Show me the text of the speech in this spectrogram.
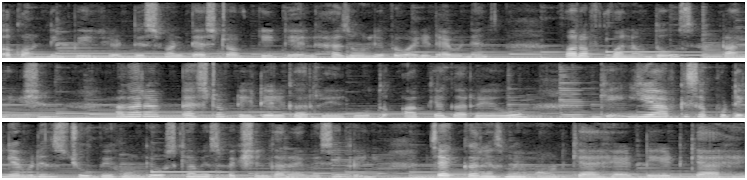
accounting period, this one test of detail has only provided evidence for of one of those transaction. अगर आप टेस्ट ऑफ़ डिटेल कर रहे हो तो आप क्या कर रहे हो कि ये आपके सपोर्टिंग एविडेंस जो भी होंगे, उसके हम इंस्पेक्शन कर रहे हैं बेसिकली चेक कर रहे हैं इसमें अमाउंट क्या है डेट क्या है,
